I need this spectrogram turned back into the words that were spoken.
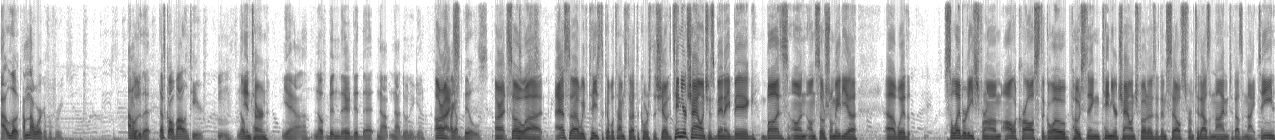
I, look, I'm not working for free. I don't But- do that. That's called volunteer. Mm-mm, nope. Intern. Yeah, uh, nope. Been there, did that. Not not doing it again. All right. I got bills. All right. So, uh, as uh, we've teased a couple times throughout the course of the show, the 10 year challenge has been a big buzz on, on social media uh, with celebrities from all across the globe posting 10 year challenge photos of themselves from 2009 and 2019.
